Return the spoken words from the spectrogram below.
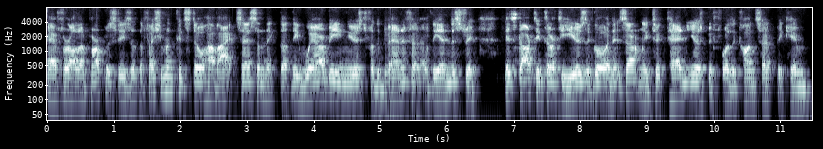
uh, for other purposes, that the fishermen could still have access and that they were being used for the benefit of the industry it started 30 years ago and it certainly took 10 years before the concept became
